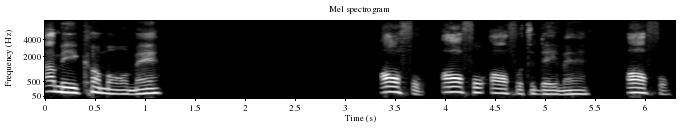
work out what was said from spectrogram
I mean, come on, man. Awful, awful, awful today, man. Awful.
